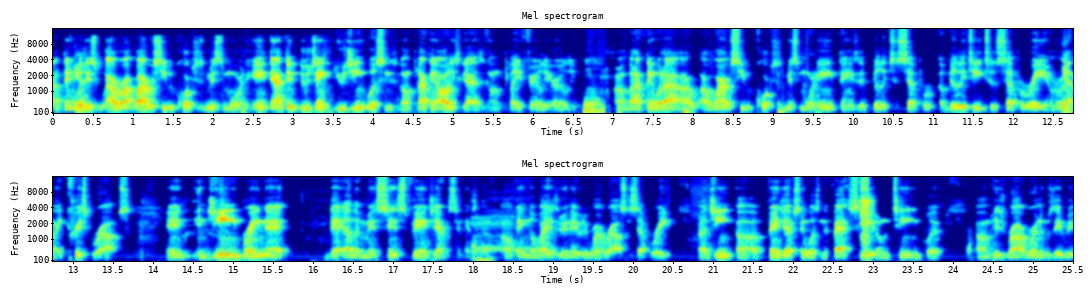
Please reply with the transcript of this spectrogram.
I think yeah. what is our wide receiver corps is missing more than anything. I think Eugene, Eugene Wilson is going to play. I think all these guys are going to play fairly early. Mm-hmm. Um, but I think what our, our, our, wide receiver corps is missing more than anything is the ability to separate, ability to separate and run yep. like crisp routes. And and Jean bring that that element since Van Jefferson. I don't think nobody's been able to run routes and separate. Uh, Jean uh, Van Jefferson wasn't the fastest kid on the team, but um, his route running was able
